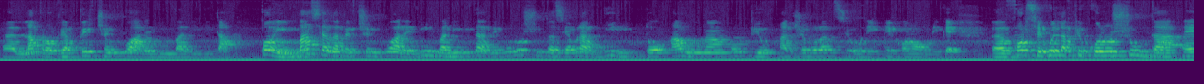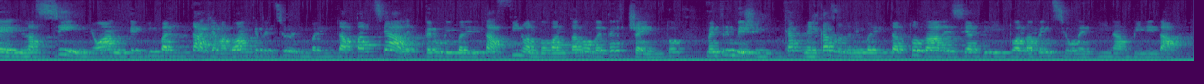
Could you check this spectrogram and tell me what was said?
è eh, la propria percentuale di invalidità. Poi in base alla percentuale di invalidità riconosciuta si avrà diritto a una o più agevolazioni economiche. Eh, forse quella più conosciuta è l'assegno anche di invalidità, chiamato anche pensione di invalidità parziale, per un'invalidità fino al 99%, mentre invece nel caso dell'invalidità totale si ha diritto alla pensione di inabilità.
